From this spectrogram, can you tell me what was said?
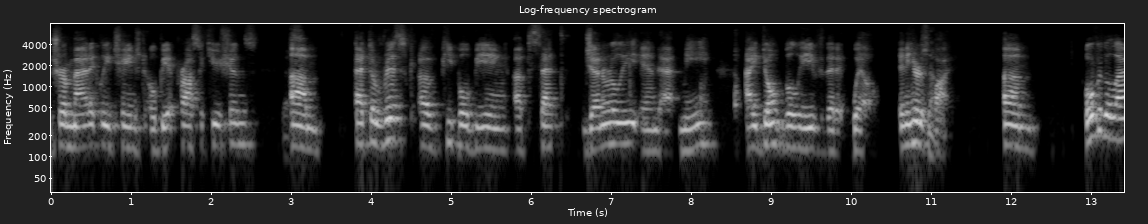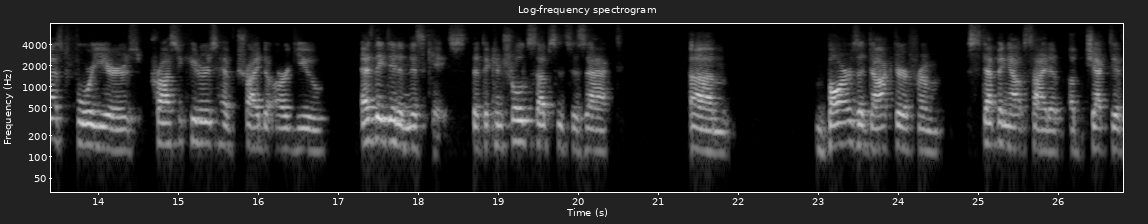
dramatically changed opiate prosecutions. Um, at the risk of people being upset generally and at me, I don't believe that it will. And here's no. why. Um, over the last four years, prosecutors have tried to argue, as they did in this case, that the Controlled Substances Act um, bars a doctor from stepping outside of objective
